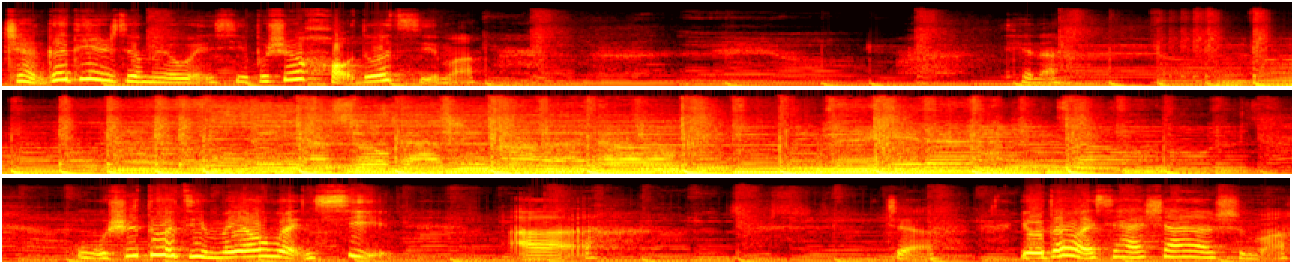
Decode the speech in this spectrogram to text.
整个电视就没有吻戏，不是有好多集吗？天哪！五十多集没有吻戏，呃，这有的吻戏还删了是吗？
